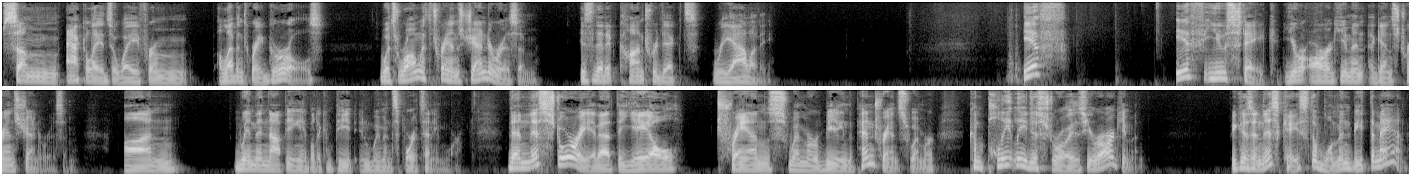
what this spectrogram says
some accolades away from 11th grade girls. What's wrong with transgenderism is that it contradicts reality. If if you stake your argument against transgenderism on women not being able to compete in women's sports anymore, then this story about the Yale trans swimmer beating the Penn trans swimmer completely destroys your argument. Because in this case, the woman beat the man.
